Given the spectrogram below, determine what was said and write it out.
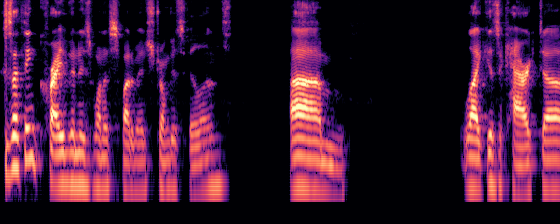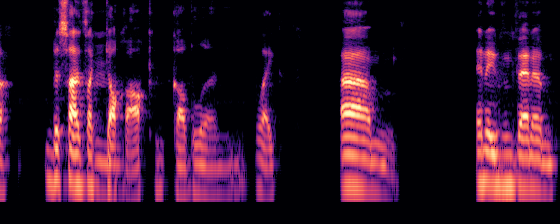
because I think Kraven is one of Spider-Man's strongest villains. Um, like as a character, besides like Mm. Doc Ock, Goblin, like, um, and even Venom.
